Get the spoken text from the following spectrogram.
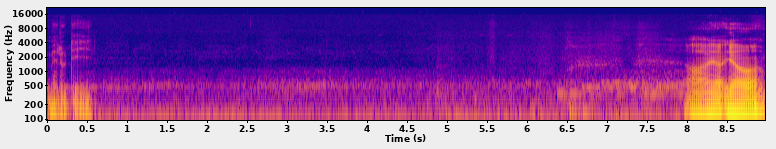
melodi. Ja, jag, jag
